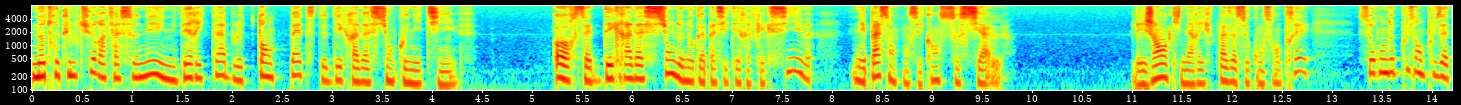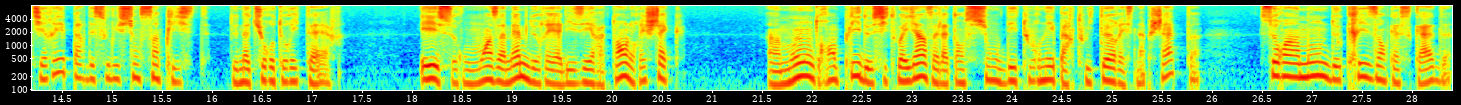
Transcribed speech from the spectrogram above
notre culture a façonné une véritable tempête de dégradation cognitive. Or, cette dégradation de nos capacités réflexives n'est pas sans conséquences sociales. Les gens qui n'arrivent pas à se concentrer seront de plus en plus attirés par des solutions simplistes, de nature autoritaire, et seront moins à même de réaliser à temps leur échec. Un monde rempli de citoyens à l'attention détournée par Twitter et Snapchat sera un monde de crises en cascade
